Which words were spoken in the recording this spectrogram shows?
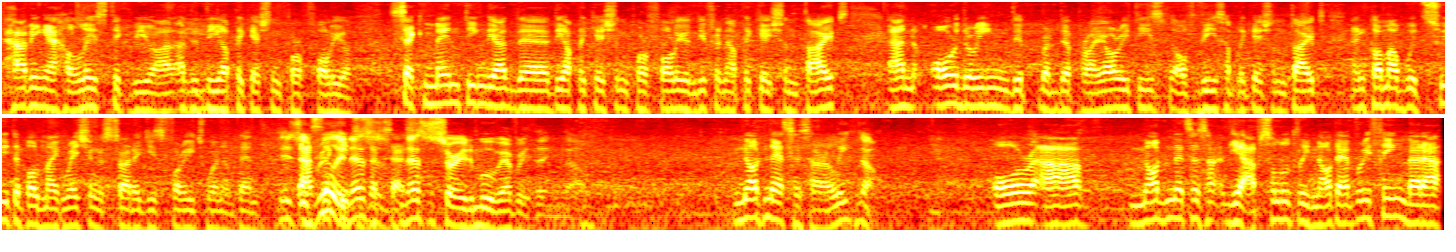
having a holistic view at the, the application portfolio, segmenting the, the, the, application portfolio in different application types and ordering the, the priorities of these application types and come up with suitable migration strategies for each one of them. Is That's it really necessary to move everything though? Not necessarily. No. Or uh, not necessarily, yeah, absolutely not everything, but uh,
